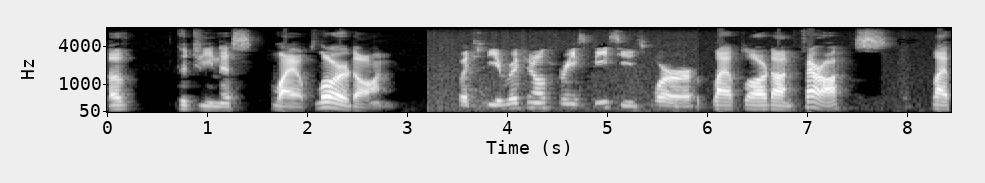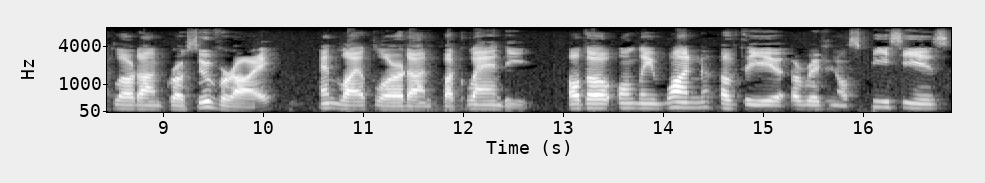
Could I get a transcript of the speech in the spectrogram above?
of the genus Liopleurodon, which the original three species were Liopleurodon ferox, Liopleurodon grossouvrei, and Liopleurodon bucklandi. Although only one of the original species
